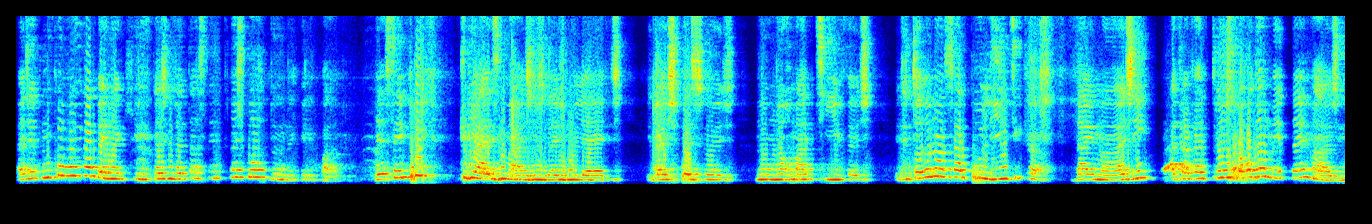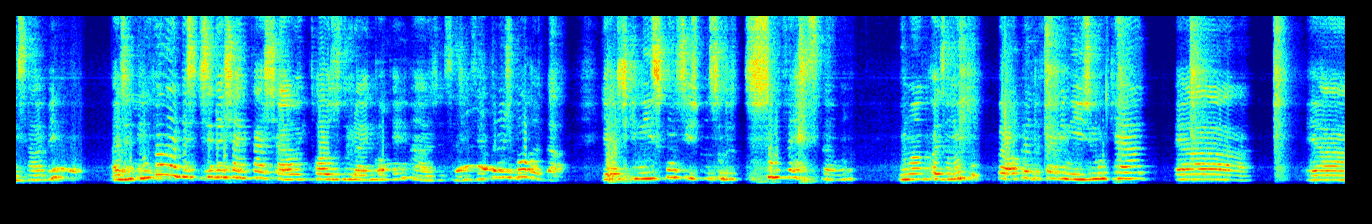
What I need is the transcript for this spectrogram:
A gente nunca vai caber naquilo, porque a gente vai estar sempre transbordando aquele quadro. E é sempre criar as imagens das mulheres e das pessoas não normativas e de toda a nossa política da imagem através do transbordamento da imagem, sabe? A gente nunca vai se deixar encaixar ou enclausurar em qualquer imagem, a gente sempre transbordar. E eu acho que nisso consiste uma subversão, uma coisa muito própria do feminismo, que é a, é a é a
